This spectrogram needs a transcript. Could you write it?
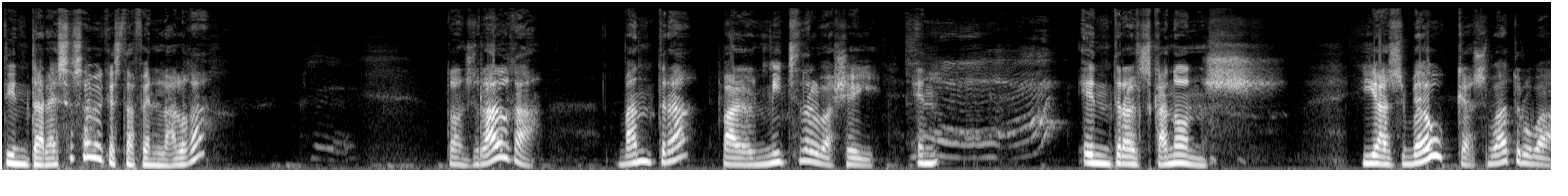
T'interessa saber què està fent l'alga? Doncs l'alga va entrar pel mig del vaixell, en, entre els canons i es veu que es va trobar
